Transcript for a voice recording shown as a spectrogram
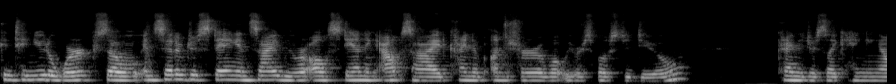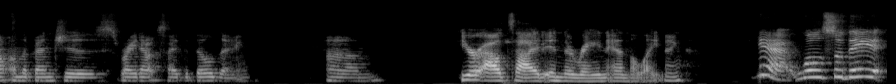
continue to work. So instead of just staying inside, we were all standing outside, kind of unsure of what we were supposed to do, kind of just like hanging out on the benches right outside the building. Um, You're outside in the rain and the lightning. Yeah. Well, so they,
